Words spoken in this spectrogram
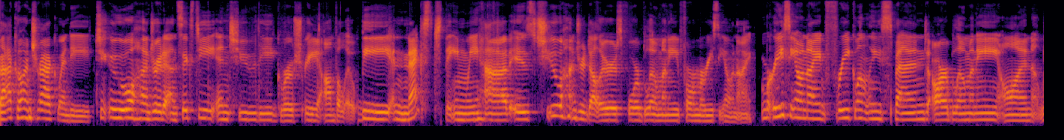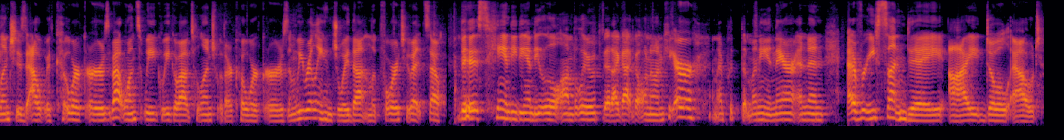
Back on track, Wendy, 260 into the grocery envelope. The next thing we have is $200 for blow money for Mauricio and I. Mauricio and I frequently spend our blow money on lunches out with coworkers. About once a week, we go out to lunch with our coworkers and we really enjoy that and look forward to it. So this handy dandy little envelope that I got going on here and I put the money in there. And then every Sunday I dole out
